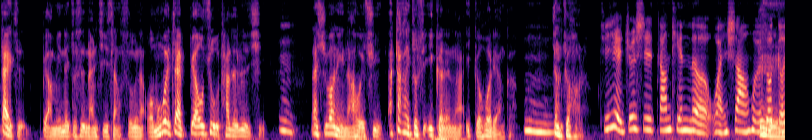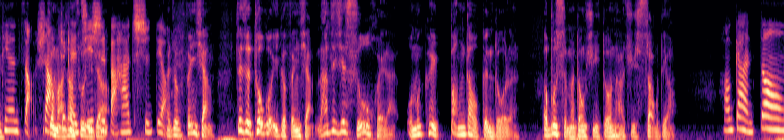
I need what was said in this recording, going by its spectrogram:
袋子表明的就是南机场食物银行，我们会再标注它的日期。嗯，那希望你拿回去啊，大概就是一个人拿一个或两个，嗯，这样就好了。其实也就是当天的晚上，或者说隔天的早上，就可以及时把它吃掉。那就分享，这是透过一个分享，拿这些食物回来，我们可以帮到更多人，而不是什么东西都拿去烧掉。好感动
